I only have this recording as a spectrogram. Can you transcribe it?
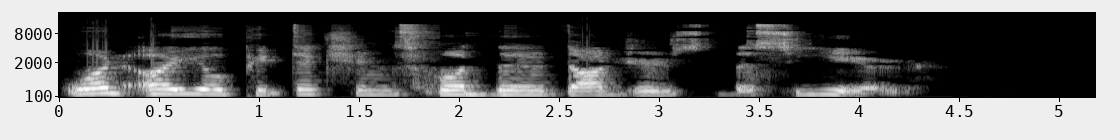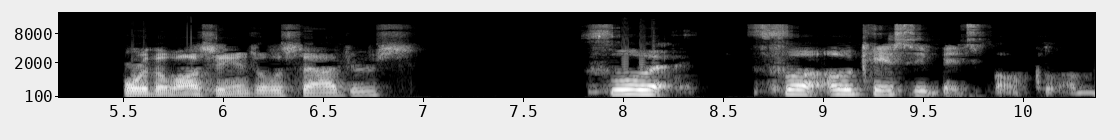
what are your predictions for the Dodgers this year? For the Los Angeles Dodgers? For for OKC Baseball Club.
